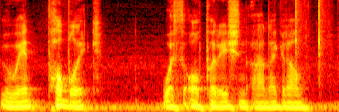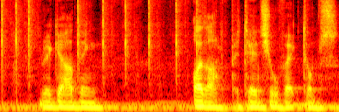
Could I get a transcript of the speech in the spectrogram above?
we went public with Operation Anagram regarding other potential victims.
